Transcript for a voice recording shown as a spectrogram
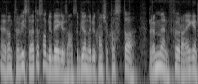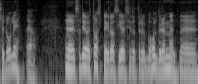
Eh? For hvis du har sodd i begeret, sant, så begynner du kanskje å kaste rømmen før den er egentlig dårlig. Ja. Eh, så det er jo et plastbeger som gjør at du beholder rømmen eh,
